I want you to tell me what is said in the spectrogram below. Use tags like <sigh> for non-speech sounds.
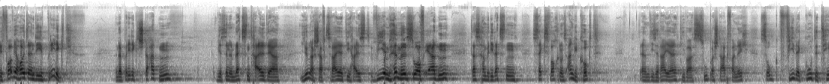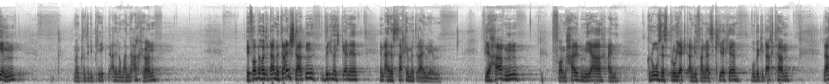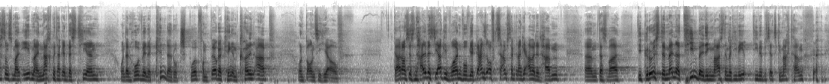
Bevor wir heute in die Predigt, in der Predigt starten, wir sind im letzten Teil der Jüngerschaftsreihe, die heißt Wie im Himmel, so auf Erden. Das haben wir die letzten sechs Wochen uns angeguckt. Ähm, diese Reihe, die war super stark, fand ich. So viele gute Themen. Man könnte die Predigten alle nochmal nachhören. Bevor wir heute damit reinstarten, würde ich euch gerne in eine Sache mit reinnehmen. Wir haben vor einem halben Jahr ein großes Projekt angefangen als Kirche, wo wir gedacht haben, lasst uns mal eben einen Nachmittag investieren und dann holen wir eine Kinderrutschburg vom Burger King in Köln ab und bauen sie hier auf. Daraus ist ein halbes Jahr geworden, wo wir ganz oft Samstag daran gearbeitet haben. Ähm, das war die größte Männer-Teambuilding-Maßnahme, die wir, die wir bis jetzt gemacht haben.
